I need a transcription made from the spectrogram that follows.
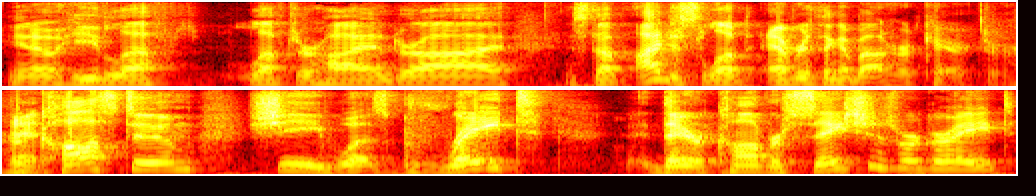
you know he left left her high and dry and stuff. I just loved everything about her character. Her And- costume, she was great. Their conversations were great.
